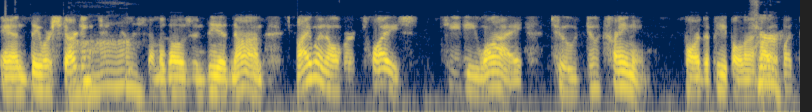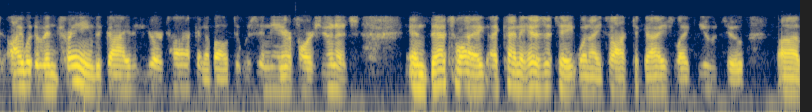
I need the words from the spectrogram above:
and they were starting to ah. use some of those in Vietnam. I went over twice TDY to do training for the people in Sure. but I would have been training the guy that you're talking about that was in the Air Force units. And that's why I, I kind of hesitate when I talk to guys like you to uh,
